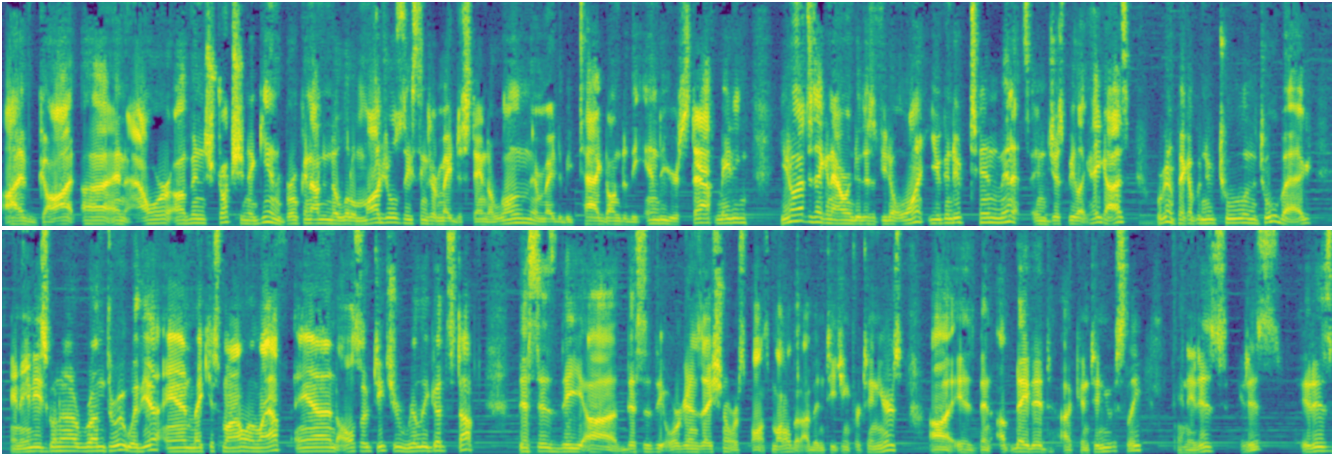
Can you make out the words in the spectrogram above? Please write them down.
I've got uh, an hour of instruction again, broken out into little modules. These things are made to stand alone. They're made to be tagged onto the end of your staff meeting. You don't have to take an hour and do this if you don't want. You can do 10 minutes and just be like, hey guys, we're going to pick up a new tool in the tool bag. And Andy's going to run through it with you and make you smile and laugh, and also teach you really good stuff. This is the uh, this is the organizational response model that I've been teaching for ten years. Uh, it has been updated uh, continuously, and it is it is it is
